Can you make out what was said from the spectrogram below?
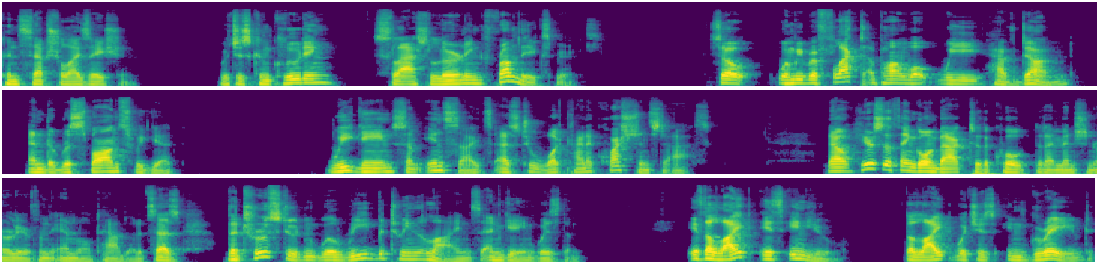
conceptualization which is concluding slash learning from the experience. So when we reflect upon what we have done and the response we get, we gain some insights as to what kind of questions to ask. Now, here's the thing going back to the quote that I mentioned earlier from the Emerald Tablet. It says, The true student will read between the lines and gain wisdom. If the light is in you, the light which is engraved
